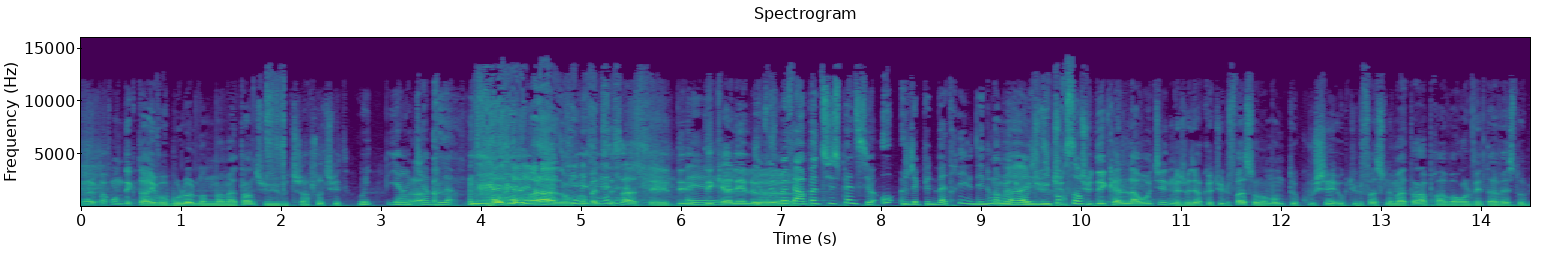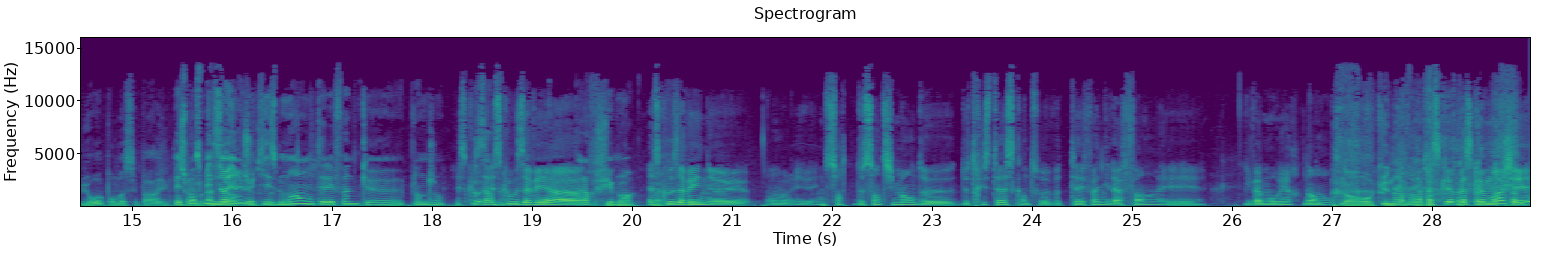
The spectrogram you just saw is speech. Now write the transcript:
Mais par contre, dès que t'arrives au boulot le lendemain matin, tu, tu charges tout de suite. Oui, il y a Voilà. un câble. voilà, donc en fait c'est ça, c'est dé- décaler le. Du coup, je me fais un peu de suspense. Oh, j'ai plus de batterie. Dis donc, Non mais euh, du coup, tu, 10%. tu, tu décales la routine, mais je veux dire que tu le fasses au moment de te coucher ou que tu le fasses le matin après avoir enlevé ta veste au bureau, pour moi c'est pareil. Mais je pense, mine de rien, que j'utilise moins mon téléphone que plein de gens. Est-ce que, vous avez, euh, Alors que je suis moi. est-ce Ouais. que vous avez une, euh, une sorte de sentiment de, de tristesse quand euh, votre téléphone il a faim et il va mourir Non. Non, aucune Non, par non. contre. Parce que parce que moi j'ai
